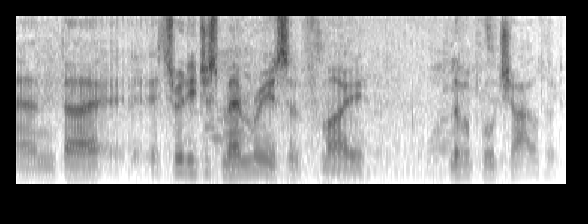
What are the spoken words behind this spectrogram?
and uh, it's really just memories of my Liverpool childhood.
